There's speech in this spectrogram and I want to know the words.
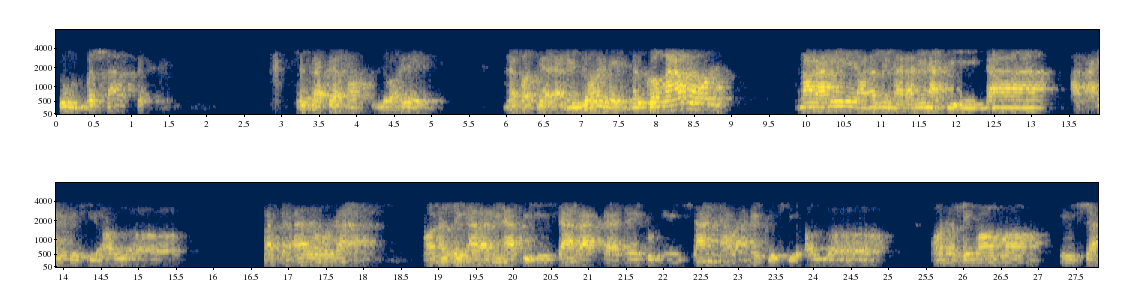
itu besar. Sekadar, oh, dolim. Lah kok diarani dolim? Mergo ngawur. Narani, anak sing narani Nabi Isa, anaknya Gusti Allah. Padahal ora ana sing arani Nabi Isa ragane Gusti Isa nyawane Gusti Allah. Ana sing ngomong Isa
